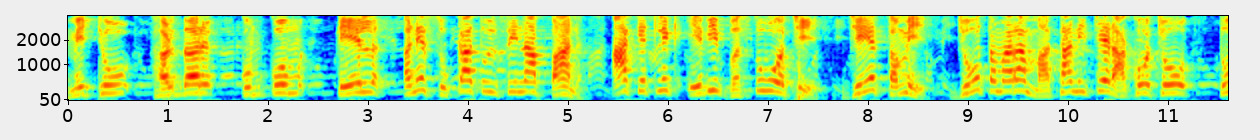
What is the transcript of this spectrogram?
મીઠું, હળદર, કુમકુમ, તેલ અને સૂકા તુલસીના પાન. આ કેટલીક એવી વસ્તુઓ છે જે તમે જો તમારા માથા નીચે રાખો છો, તો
